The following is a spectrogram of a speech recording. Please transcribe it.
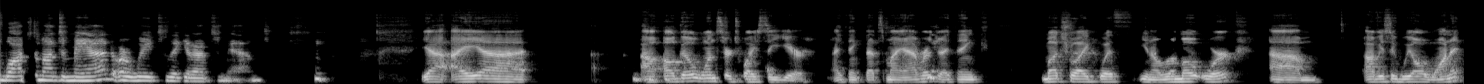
watch them on demand, or wait till they get on demand? Yeah, I uh, I'll, I'll go once or twice a year. I think that's my average. I think much like with you know remote work, um, obviously we all want it,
